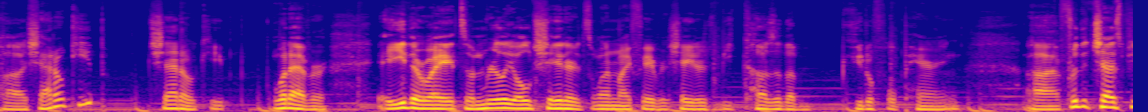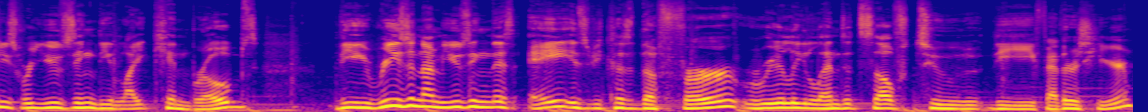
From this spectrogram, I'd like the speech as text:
uh Shadowkeep, Shadowkeep, whatever. Either way, it's a really old shader. It's one of my favorite shaders because of the beautiful pairing. Uh, for the chest piece, we're using the Lightkin robes. The reason I'm using this A is because the fur really lends itself to the feathers here.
